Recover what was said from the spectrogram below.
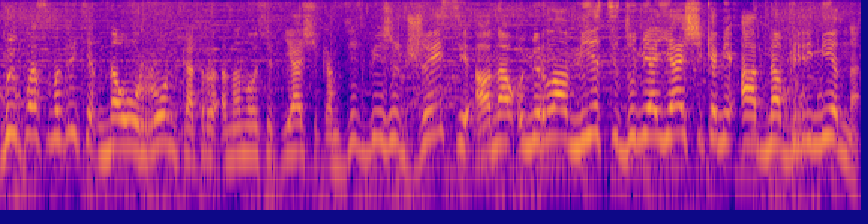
Вы посмотрите на урон, который она наносит ящиком. Здесь бежит Джесси, она умерла вместе с двумя ящиками одновременно.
